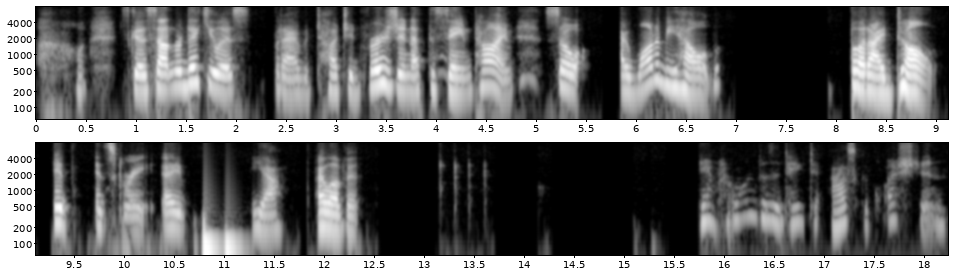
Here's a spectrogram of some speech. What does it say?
it's going to sound ridiculous, but I have a touch aversion at the same time. So I want to be held, but I don't. It it's great. I yeah, I love it. Damn, how long does it take to ask a question?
